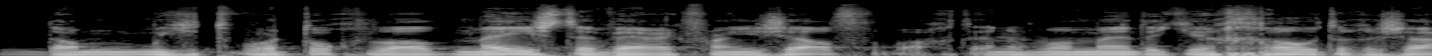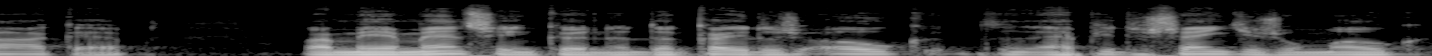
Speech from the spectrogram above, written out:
dan moet je, het wordt toch wel het meeste werk van jezelf verwacht. En op het moment dat je een grotere zaak hebt, waar meer mensen in kunnen, dan kan je dus ook, dan heb je de centjes om ook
